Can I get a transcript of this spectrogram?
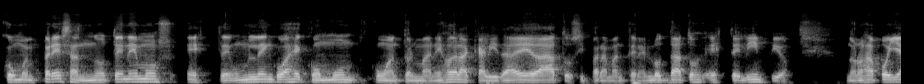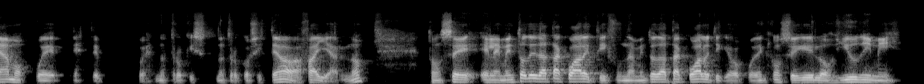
como empresa no tenemos este, un lenguaje común cuanto al manejo de la calidad de datos y para mantener los datos este, limpios, no nos apoyamos, pues, este, pues nuestro, nuestro ecosistema va a fallar, ¿no? Entonces, elementos de data quality, fundamentos de data quality que pueden conseguir los Udemy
